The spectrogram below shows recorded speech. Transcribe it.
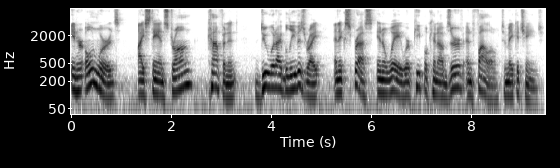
In her own words, I stand strong, confident, do what I believe is right, and express in a way where people can observe and follow to make a change.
